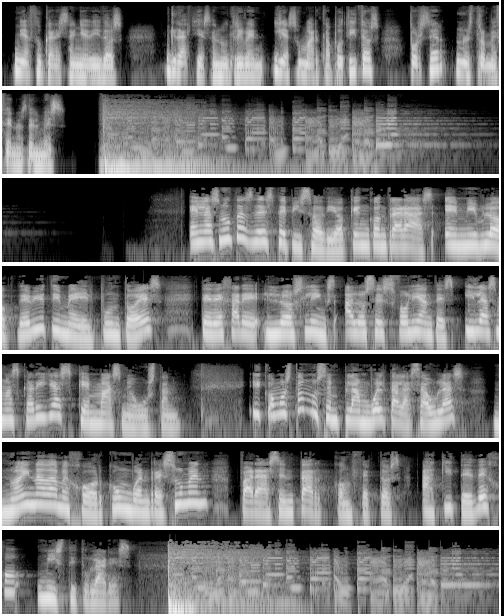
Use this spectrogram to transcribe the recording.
ni azúcares añadidos. Gracias a Nutriben y a su marca Potitos por ser nuestro mecenas del mes. En las notas de este episodio que encontrarás en mi blog de beautymail.es te dejaré los links a los exfoliantes y las mascarillas que más me gustan. Y como estamos en plan vuelta a las aulas, no hay nada mejor que un buen resumen para asentar conceptos. Aquí te dejo mis titulares.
